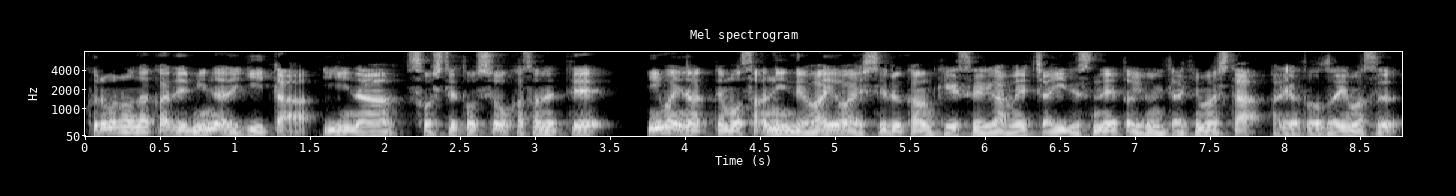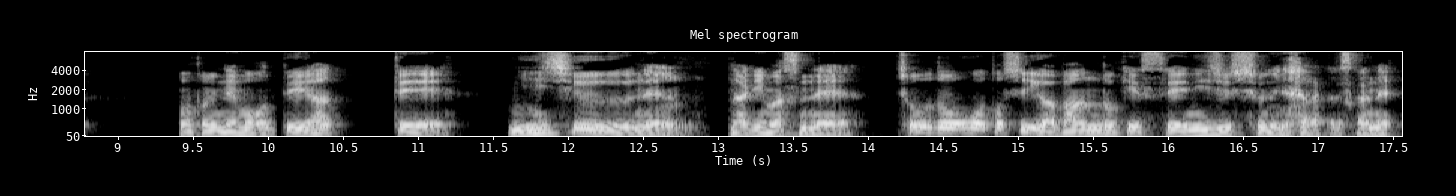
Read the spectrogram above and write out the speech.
車の中でみんなでギター、いいな。そして年を重ねて、今になっても3人でワイワイしてる関係性がめっちゃいいですね、というふうにいただきました。ありがとうございます。本当にね、もう出会って20年なりますね。ちょうど今年がバンド結成20周年じゃなかったですかね。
